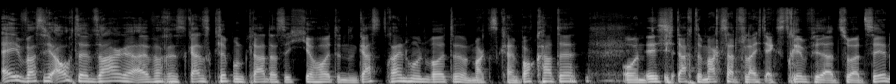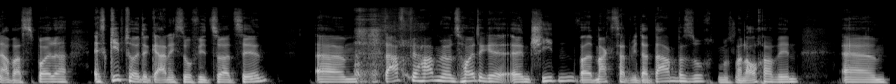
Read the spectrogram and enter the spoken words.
ey, was ich auch dann sage, einfach ist ganz klipp und klar, dass ich hier heute einen Gast reinholen wollte und Max keinen Bock hatte. Und ich, Ich- dachte, Max hat vielleicht extrem viel zu erzählen, aber Spoiler, es gibt heute gar nicht so viel zu erzählen. Ähm, dafür haben wir uns heute entschieden, weil Max hat wieder Darm besucht, muss man auch erwähnen, ähm,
